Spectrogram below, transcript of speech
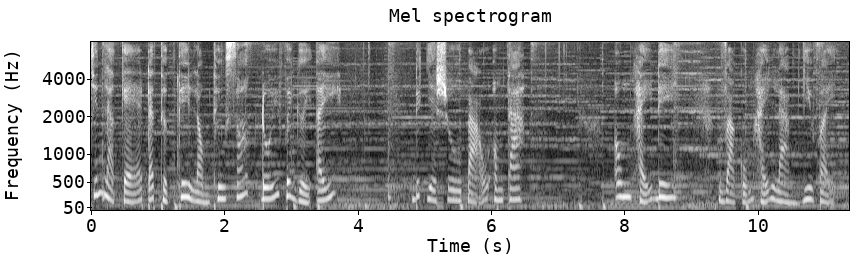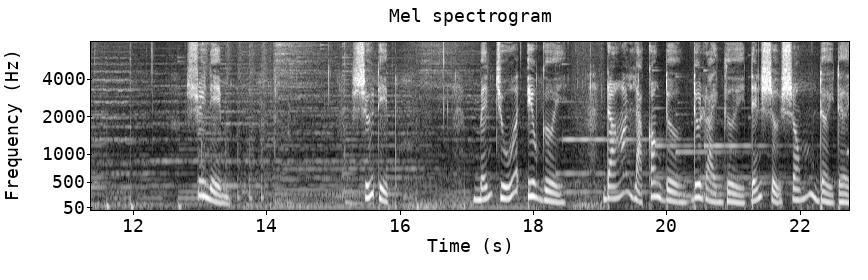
chính là kẻ đã thực thi lòng thương xót đối với người ấy. Đức giêsu bảo ông ta ông hãy đi và cũng hãy làm như vậy. Suy niệm. Sứ điệp. Mến chúa yêu người, đó là con đường đưa loài người đến sự sống đời đời.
